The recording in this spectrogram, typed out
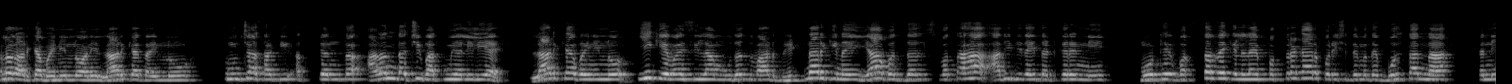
हॅलो लाडक्या बहिणींनो आणि लाडक्या ताईंनो तुमच्यासाठी अत्यंत आनंदाची बातमी आलेली आहे. लाडक्या बहिणींनो ई केवायसी ला मुदतवाढ भेटणार की नाही याबद्दल स्वतः आदितीताई तटकरेंनी मोठे वक्तव्य केलेलं आहे. पत्रकार परिषदेमध्ये बोलताना त्यांनी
